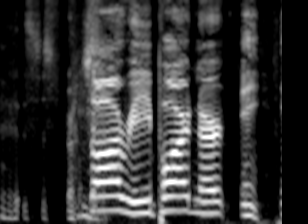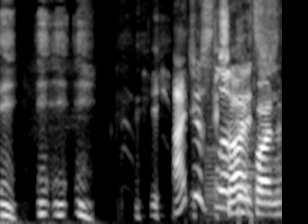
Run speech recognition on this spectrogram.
This is from- Sorry, partner. Eh, eh, eh, eh, eh. I just love Sorry, that it's, partner.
